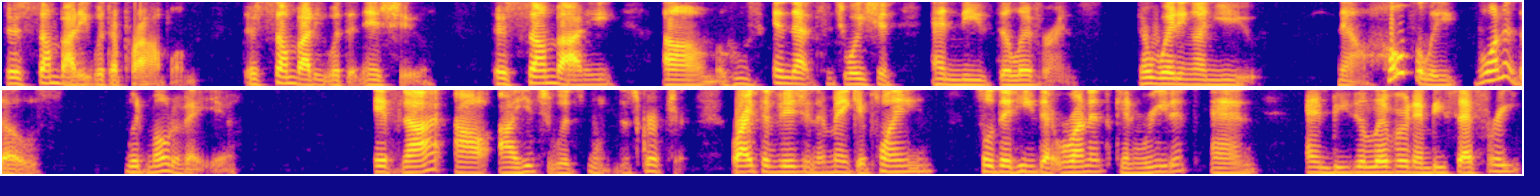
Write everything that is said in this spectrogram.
There's somebody with a problem. There's somebody with an issue. There's somebody um, who's in that situation and needs deliverance. They're waiting on you. Now, hopefully, one of those would motivate you. If not, I'll, I'll hit you with the scripture. Write the vision and make it plain so that he that runneth can read it and and be delivered and be set free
